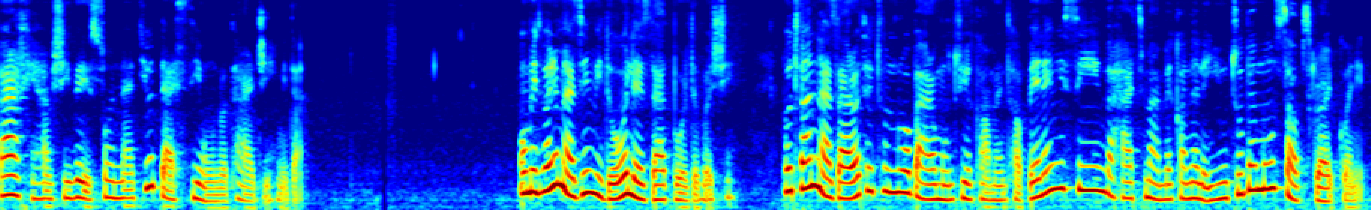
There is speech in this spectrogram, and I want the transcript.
برخی هم شیوه سنتی و دستی اون رو ترجیح میدن. امیدواریم از این ویدیو لذت برده باشین. لطفا نظراتتون رو برامون توی کامنت ها بنویسین و حتما به کانال یوتیوبمون subscribe کنید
